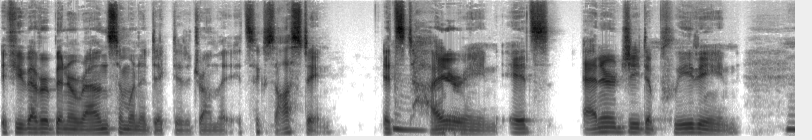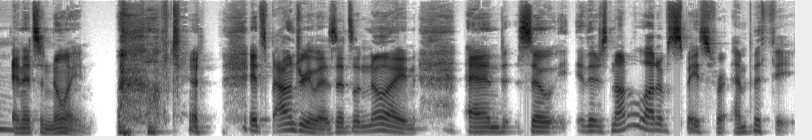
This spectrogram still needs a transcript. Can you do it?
if you've ever been around someone addicted to drama, it's exhausting. It's mm-hmm. tiring. It's energy depleting mm. and it's annoying often. It's boundaryless. It's annoying. And so there's not a lot of space for empathy.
